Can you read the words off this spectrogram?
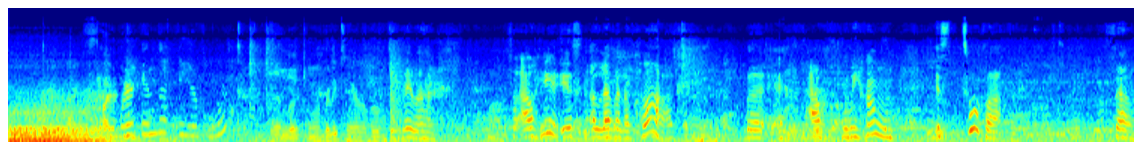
So we're in the airport. That look ain't really terrible. They lying. So out here it's 11 o'clock, but when we home, it's 2 o'clock. So,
